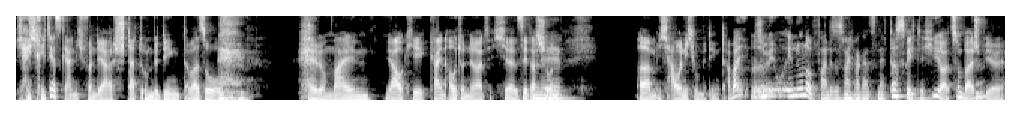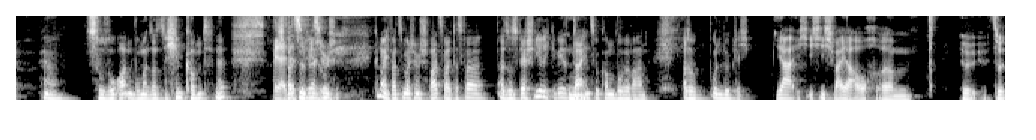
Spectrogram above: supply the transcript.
Ja, ich rede jetzt gar nicht von der Stadt unbedingt, aber so allgemein. Ja, okay, kein Autonerd. Ich äh, sehe das nee. schon. Ähm, ich hau nicht unbedingt, aber. Äh, in Urlaub fahren, das ist manchmal ganz nett. Das ist richtig. Ja, zum Beispiel. Ja. ja zu so Orten, wo man sonst nicht hinkommt. Ja, das sowieso. Genau, ich war zum Beispiel im Schwarzwald. Das war, also es wäre schwierig gewesen, hm. dahin zu kommen, wo wir waren. Also unmöglich. Ja, ich, ich, ich war ja auch ähm, äh, so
